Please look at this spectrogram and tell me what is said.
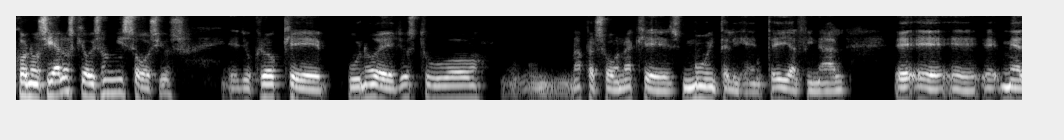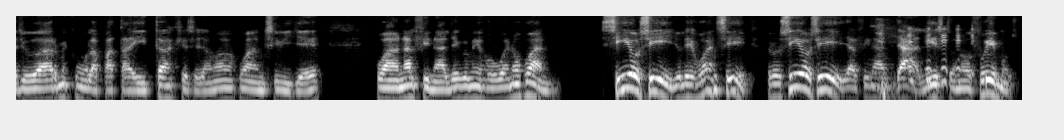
conocí a los que hoy son mis socios. yo creo que uno de ellos tuvo una persona que es muy inteligente y al final eh, eh, eh, me ayudarme como la patadita que se llama Juan Civillé. Juan al final llegó y me dijo, bueno, Juan, sí o sí. Yo le dije, Juan, sí, pero sí o sí. Y al final, ya, listo, nos fuimos.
